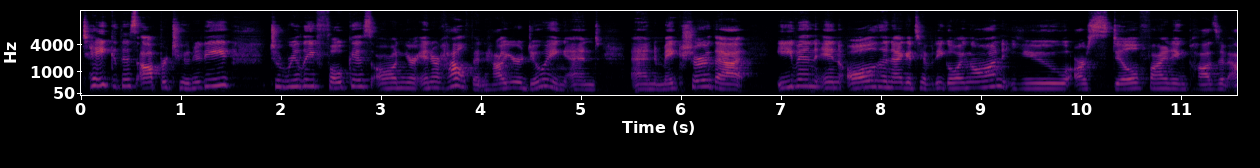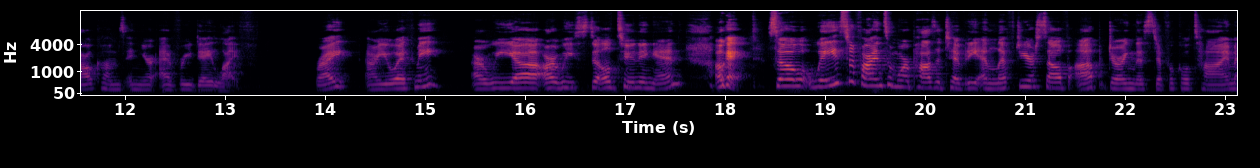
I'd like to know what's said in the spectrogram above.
Take this opportunity to really focus on your inner health and how you're doing and and make sure that even in all of the negativity going on, you are still finding positive outcomes in your everyday life. Right? Are you with me? Are we uh, are we still tuning in? Okay, so ways to find some more positivity and lift yourself up during this difficult time.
